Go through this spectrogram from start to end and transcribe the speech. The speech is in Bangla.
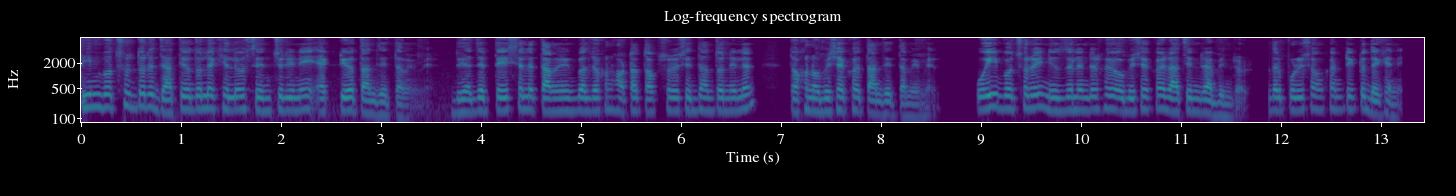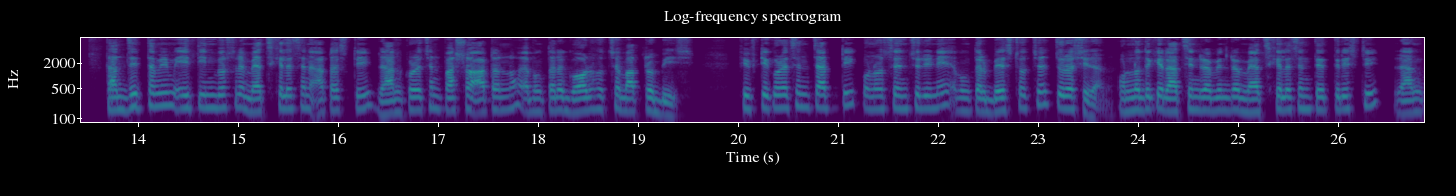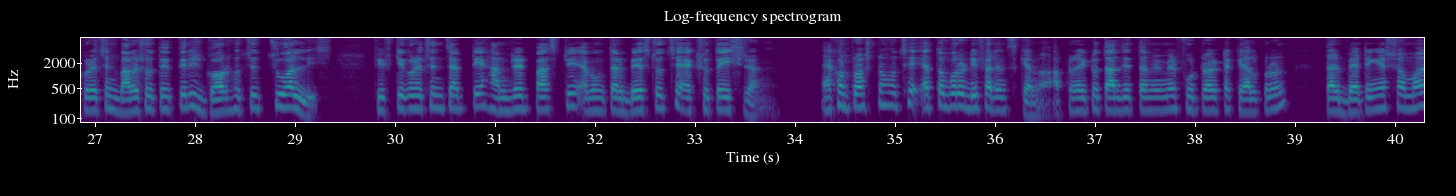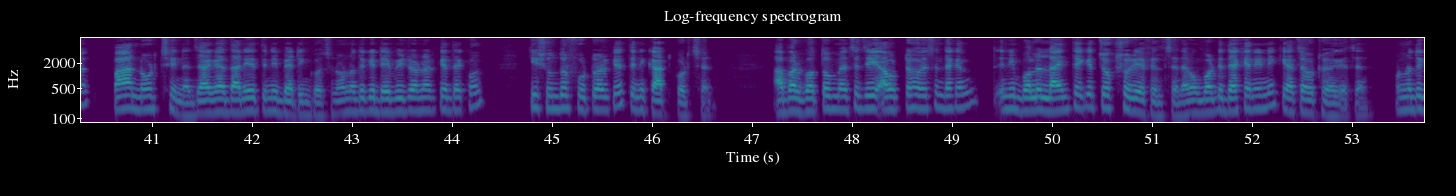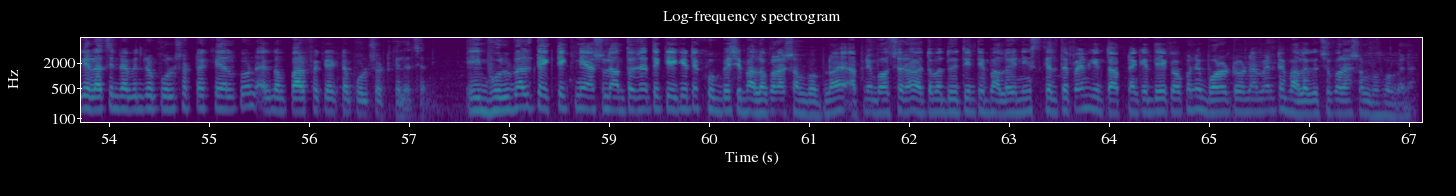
তিন বছর ধরে জাতীয় দলে খেলেও সেঞ্চুরি নেই একটিও তানজিদ তামিমের দুই সালে তামিম ইকবাল যখন হঠাৎ অবসরের সিদ্ধান্ত নিলেন, তখন অভিষেক হয় তানজিদ তামিমের। ওই বছরেই নিউজিল্যান্ডের হয়ে অভিষেক হয় রাচিন রাবীন্দ্রর। তাদের পরিসংখ্যানটি একটু দেখে নিই। তানজিদ তামিম এই তিন বছরে ম্যাচ খেলেছেন আঠাশটি, রান করেছেন পাঁচশো আটান্ন এবং তার গড় হচ্ছে মাত্র বিশ। ফিফটি করেছেন চারটি কোনো সেঞ্চুরি নেই এবং তার বেস্ট হচ্ছে চুরাশি রান। অন্যদিকে রাচিন রবীন্দ্র ম্যাচ খেলেছেন তেত্রিশটি, রান করেছেন বারোশো তেত্রিশ, গড় হচ্ছে চুয়াল্লিশ। ফিফটি করেছেন চারটি, হান্ড্রেড পাঁচটি, এবং তার বেস্ট হচ্ছে একশো তেইশ রান। এখন প্রশ্ন হচ্ছে, এত বড় ডিফারেন্স কেন? আপনারা একটু তানজিদ তামিমের ফুটওয়ার্কটা খেয়াল করুন। তার ব্যাটিং এর সময় পা নড়ছে না, জায়গায় দাঁড়িয়ে তিনি ব্যাটিং করছেন। অন্যদিকে ডেভিড রনারকে দেখুন, কি সুন্দর ফুটওয়ার্কে তিনি কাট করছেন। আবার গত ম্যাচে যে আউটটা হয়েছেন, দেখেন তিনি বলের লাইন থেকে চোখ সরিয়ে ফেলছেন এবং বলটি দেখেনি ক্যাচ আউট হয়ে গেছেন। অন্যদিকে রাচিন রবীন্দ্র পুল শটটা খেয়াল করুন, একদম পারফেক্ট একটা পুল শট খেলেছেন। এই ভুলভাল টেকটিক নিয়ে আসলে আন্তর্জাতিক ক্রিকেটে খুব বেশি ভালো করা সম্ভব নয়। আপনি বছরে হয়তো বা দুই তিনটি ভালো ইনিংস খেলতে পারেন, কিন্তু আপনাকে দিয়ে কখনোই বড় টুর্নামেন্টে ভালো কিছু করা সম্ভব হবে না।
